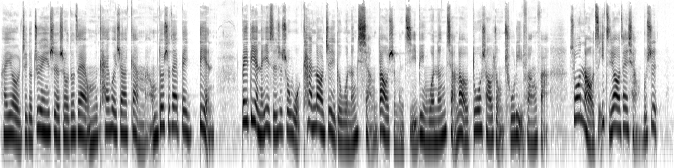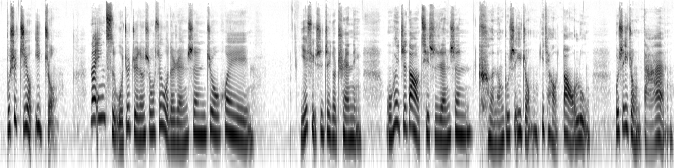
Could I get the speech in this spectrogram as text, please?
还有这个住院医师的时候，都在我们开会是要干嘛？我们都是在被电。被电的意思是说，我看到这个，我能想到什么疾病，我能想到有多少种处理方法，所以我脑子一直要在想，不是不是只有一种。那因此我就觉得说，所以我的人生就会，也许是这个 training，我会知道，其实人生可能不是一种一条道路，不是一种答案。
